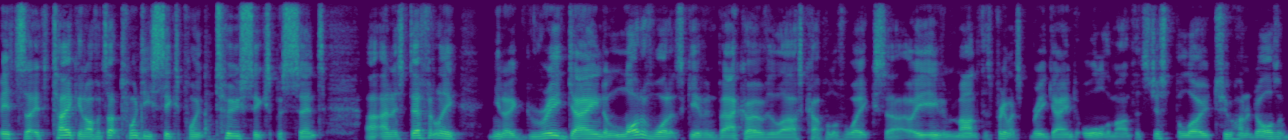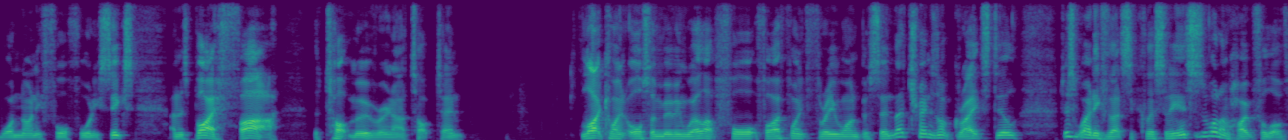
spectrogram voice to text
It's, uh, it's taken off. It's up 26.26%. Uh, and it's definitely you know, regained a lot of what it's given back over the last couple of weeks, uh, even month. It's pretty much regained all the month. It's just below two hundred dollars at one ninety four forty six, and it's by far the top mover in our top ten. Litecoin also moving well, up four five point three one percent. That trend is not great still. Just waiting for that cyclicity. And this is what I'm hopeful of.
